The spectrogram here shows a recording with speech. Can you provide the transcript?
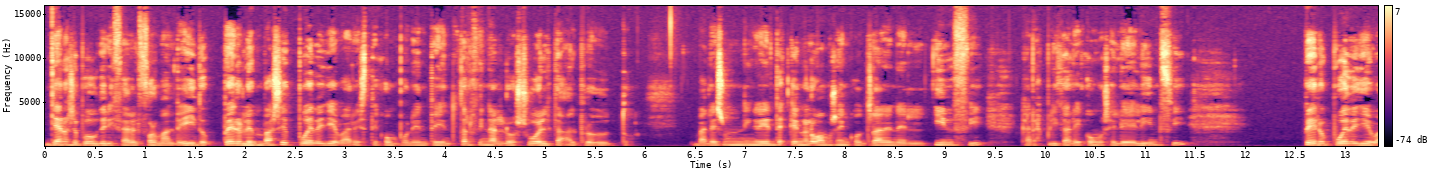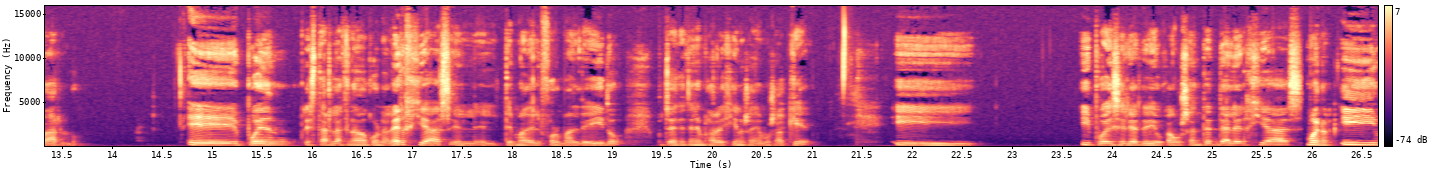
ya no se puede utilizar el formaldehído, pero el envase puede llevar este componente y entonces al final lo suelta al producto. ¿Vale? Es un ingrediente que no lo vamos a encontrar en el INCI, que ahora explicaré cómo se lee el INCI, pero puede llevarlo. Eh, pueden estar relacionados con alergias, el, tema del formaldehído. Muchas veces tenemos alergia y no sabemos a qué. Y, y puede ser, ya te digo, causante de alergias. Bueno, y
